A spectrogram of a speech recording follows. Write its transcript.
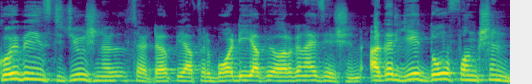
कोई भी इंस्टीट्यूशनल सेटअप या फिर बॉडी या फिर ऑर्गेनाइजेशन अगर ये दो फ़ंक्शन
